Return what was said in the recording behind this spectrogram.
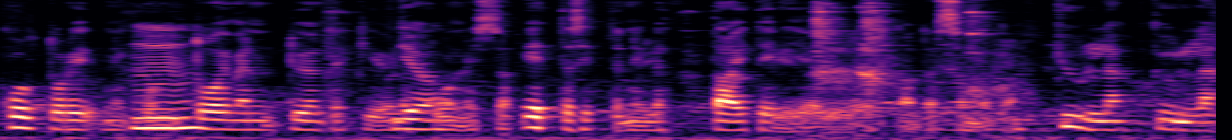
kulttuuritoimen niin mm. toimen työntekijöille Joo. kunnissa, että sitten niille taiteilijoille, jotka on tässä mukana. Kyllä, kyllä.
